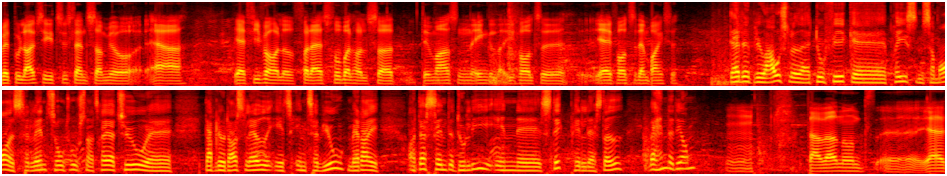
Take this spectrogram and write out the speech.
Red Bull Leipzig i Tyskland, som jo er ja, FIFA-holdet for deres fodboldhold, så det er meget sådan enkelt i forhold til, ja, i forhold til den branche. Da det blev afsløret, at du fik øh, prisen som årets talent 2023, øh, der blev der også lavet et interview med dig, og der sendte du lige en øh, stikpille afsted. Hvad handler det om? Mm, der har været nogle, øh, ja,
